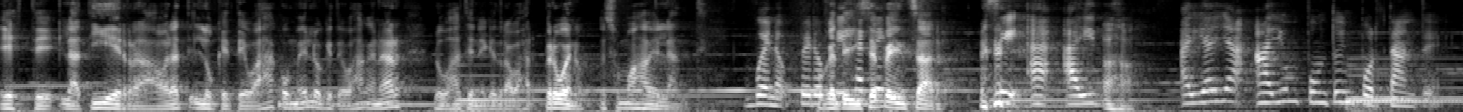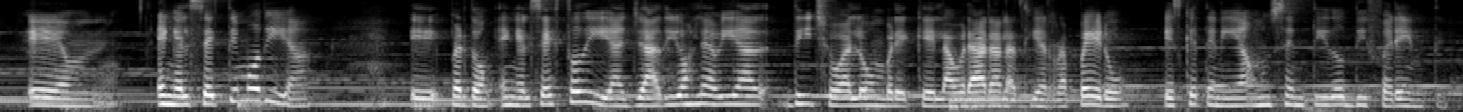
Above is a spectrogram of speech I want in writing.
este, la tierra, ahora lo que te vas a comer, lo que te vas a ganar, lo vas a tener que trabajar. Pero bueno, eso más adelante. Bueno, pero Porque te dice pensar. Sí, ahí, ahí hay, hay, un punto importante. Em, en el séptimo día, eh, perdón, en el sexto día ya Dios le había dicho al hombre que labrara la tierra, pero es que tenía un sentido diferente.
